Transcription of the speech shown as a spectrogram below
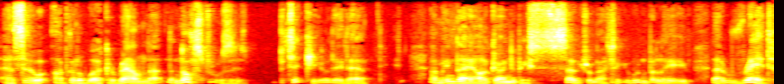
And so I've got to work around that. The nostrils is particularly there. I mean, they are going to be so dramatic you wouldn't believe. They're red.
